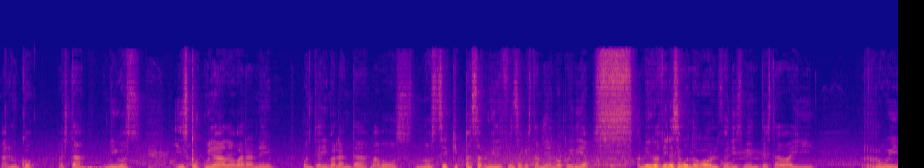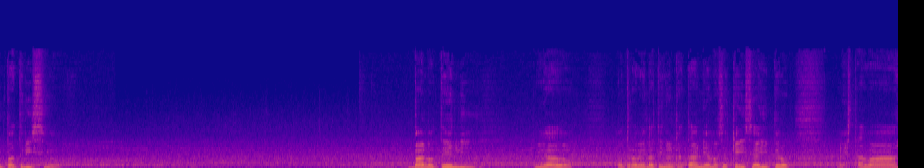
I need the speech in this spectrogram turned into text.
A Luco. Ahí está, amigos. Isco, cuidado, Barane. Ponte ahí, Balanta. Vamos. No sé qué pasa con mi defensa que está medio loco hoy día. Amigos, viene segundo gol. Felizmente estaba ahí Rui Patricio. Balotelli. Cuidado. Otra vez la tiene el Catania. No sé qué hice ahí, pero ahí estaba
